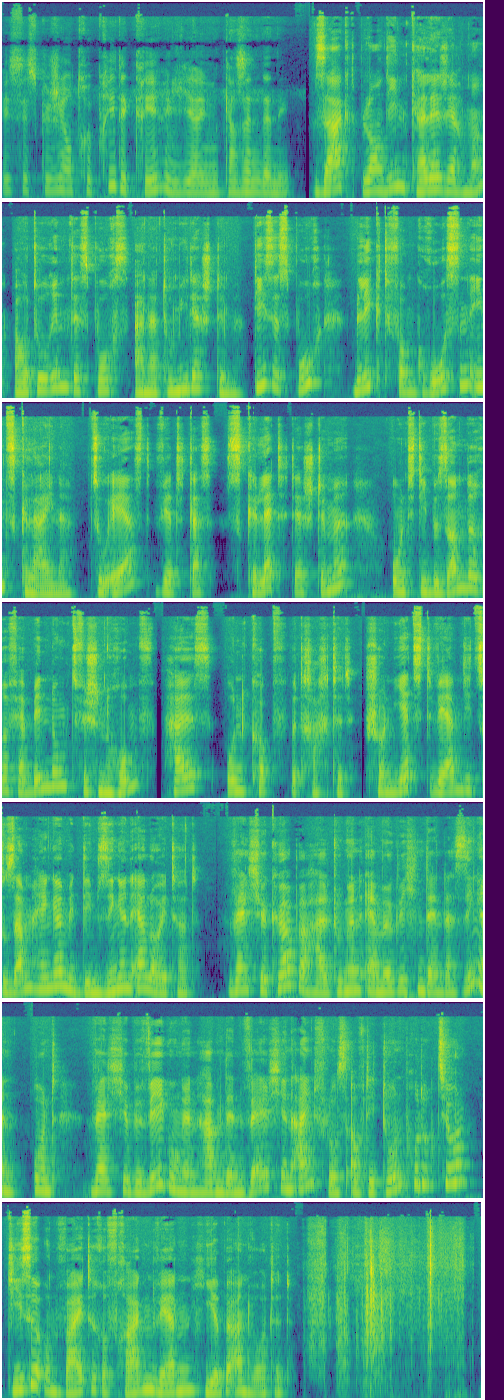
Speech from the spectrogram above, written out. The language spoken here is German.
Et c'est ce que j'ai entrepris d'écrire il y a une quinzaine d'années. Sagt Blandine Calais-Germain, Autorin des Buchs Anatomie der Stimme. Dieses Buch blickt vom Großen ins Kleine. Zuerst wird das Skelett der Stimme und die besondere Verbindung zwischen Rumpf, Hals und Kopf betrachtet. Schon jetzt werden die Zusammenhänge mit dem Singen erläutert. Welche Körperhaltungen ermöglichen denn das Singen? Und welche Bewegungen haben denn welchen Einfluss auf die Tonproduktion? Diese und weitere Fragen werden hier beantwortet.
